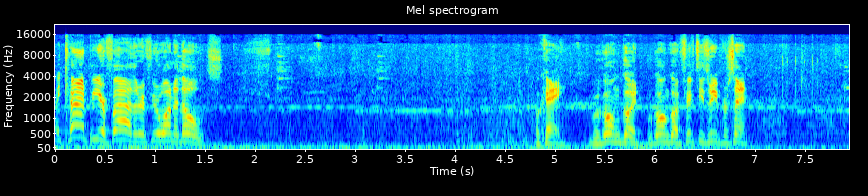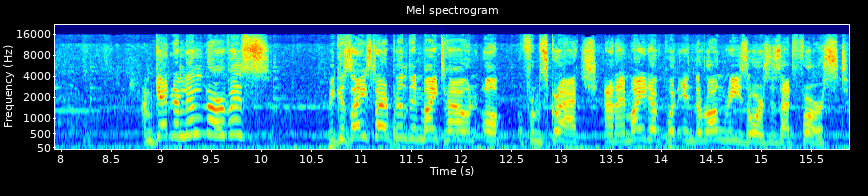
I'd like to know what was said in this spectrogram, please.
I can't be your father if you're one of those. Okay, we're going good. We're going good. 53%. I'm getting a little nervous because I start building my town up from scratch and I might have put in the wrong resources at first.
